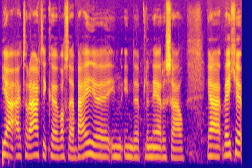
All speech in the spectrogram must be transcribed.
Ja, uiteraard. Ik uh, was daarbij uh, in, in de plenaire zaal. Ja, weet je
